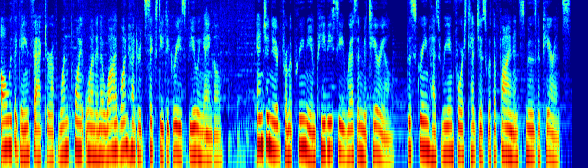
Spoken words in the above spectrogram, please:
all with a gain factor of 1.1 and a wide 160 degrees viewing angle. Engineered from a premium PVC resin material, the screen has reinforced edges with a fine and smooth appearance.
